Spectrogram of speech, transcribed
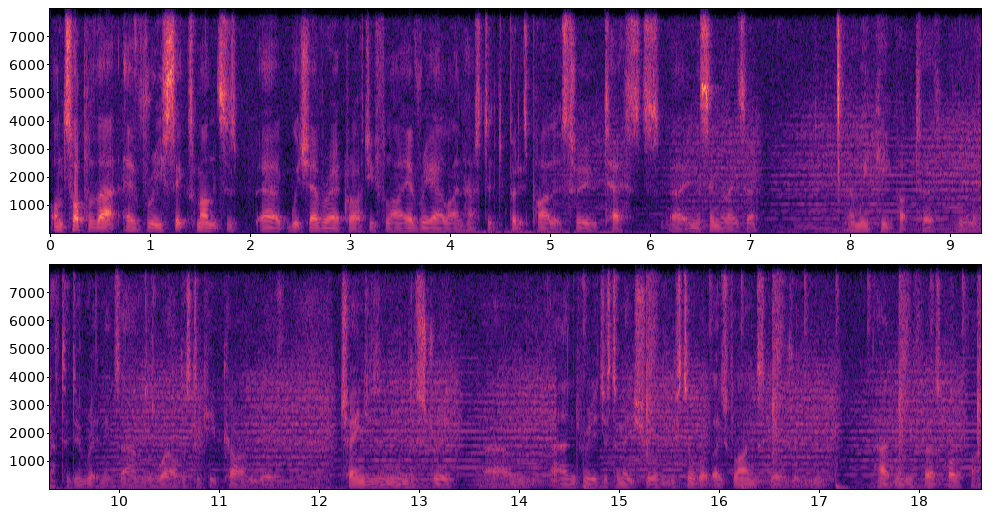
On top of that, every six months, is, uh, whichever aircraft you fly, every airline has to put its pilots through tests uh, in the simulator. And we keep up to, you know, we have to do written exams as well just to keep current with changes in the industry um, and really just to make sure that you've still got those flying skills that you had when you first qualified.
